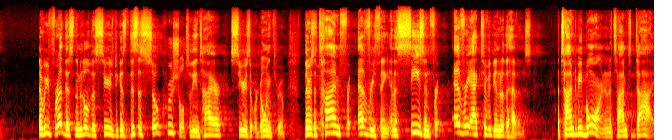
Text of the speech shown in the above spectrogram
Now, we've read this in the middle of this series because this is so crucial to the entire series that we're going through. There's a time for everything and a season for every activity under the heavens a time to be born and a time to die,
